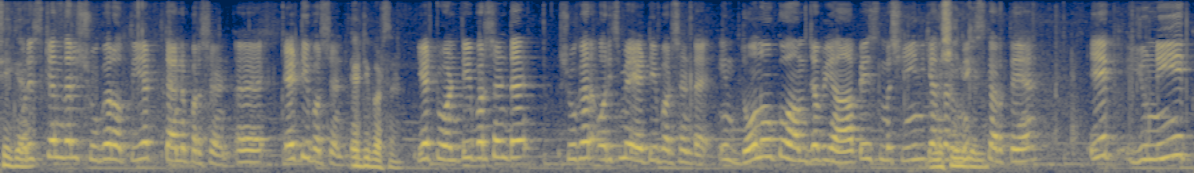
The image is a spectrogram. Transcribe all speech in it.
ठीक है। और इसके अंदर शुगर होती है ten percent eighty percent eighty percent ये ट्वेंटी परसेंट है शुगर और इसमें एटी परसेंट है। इन दोनों को हम जब यहाँ पे इस मशीन के अंदर मिक्स करते हैं एक यूनिक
